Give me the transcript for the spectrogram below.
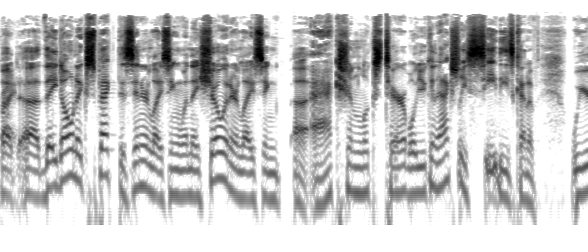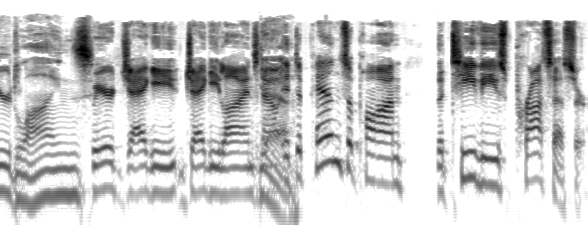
But Right. uh, they don't expect this interlacing. When they show interlacing, uh, action looks terrible. You can actually see these kind of weird lines. weird jaggy jaggy lines. Now Yeah. it depends upon the TV's processor,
